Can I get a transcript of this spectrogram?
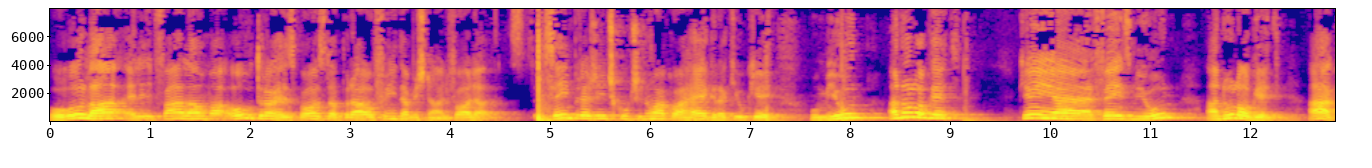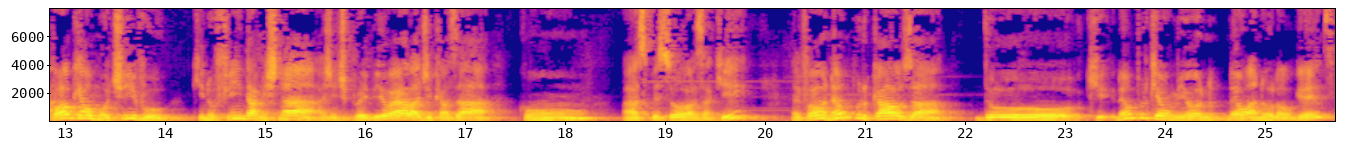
o Ula, ele fala uma outra resposta para o fim da Mishnah. Ele fala, olha, sempre a gente continua com a regra que o quê? O miun anula o get. Quem é, fez miun anula o get. Ah, qual que é o motivo que no fim da Mishnah a gente proibiu ela de casar com as pessoas aqui? Ele falou, não por causa do... Que, não porque o miun não anula o get.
